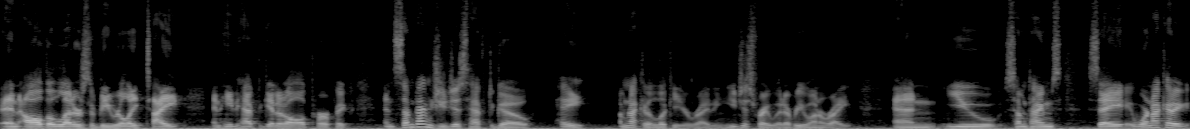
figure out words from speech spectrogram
and all the letters would be really tight, and he'd have to get it all perfect. And sometimes you just have to go, hey, I'm not going to look at your writing. You just write whatever you want to write and you sometimes say we're not going to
